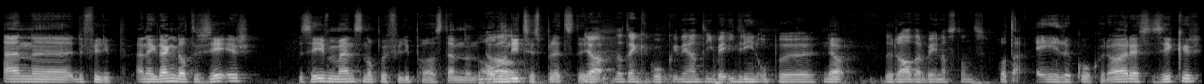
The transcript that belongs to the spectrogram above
En eh, de Philippe. En ik denk dat er zeker zeven mensen op een Philippe gaan stemmen. Al dan niet gesplitst. ja, dat denk ik ook. Ik denk dat die bij iedereen op eh, Ja, de radar bijna stond. Wat dat eigenlijk ook raar is. Zeker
